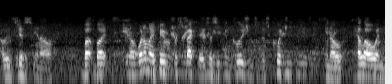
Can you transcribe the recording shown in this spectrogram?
I was just, you know, but but you know, one of my favorite perspectives as a conclusion to this quick, you know, hello and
